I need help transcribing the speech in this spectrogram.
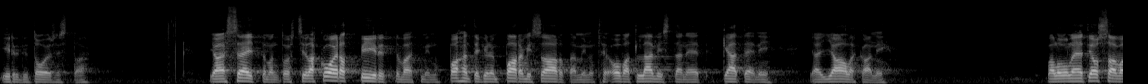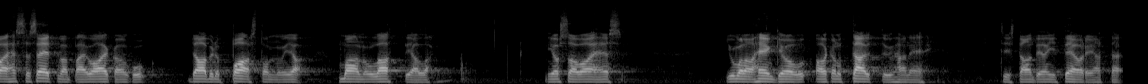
irti toisistaan. Ja 17. Sillä koirat piirittävät minut, pahantekijöiden parvi saarta minut, he ovat lävistäneet käteni ja jalkani. Mä luulen, että jossain vaiheessa seitsemän päivän aikaan, kun David on paastonnut ja maannut lattialla, niin jossain vaiheessa Jumalan henki on alkanut täyttyä häneen. Siis tämä on tietenkin teoria, että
